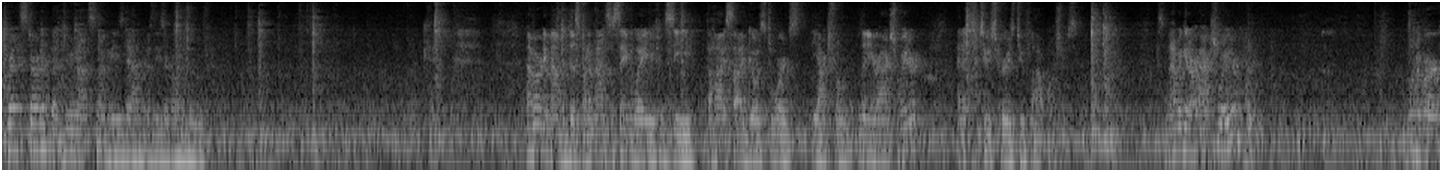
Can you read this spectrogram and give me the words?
Threads started, but do not snug these down because these are going to move. Okay. I've already mounted this one. It mounts the same way. You can see the high side goes towards the actual linear actuator, and it's two screws, two flat washers. So now we get our actuator, one of our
